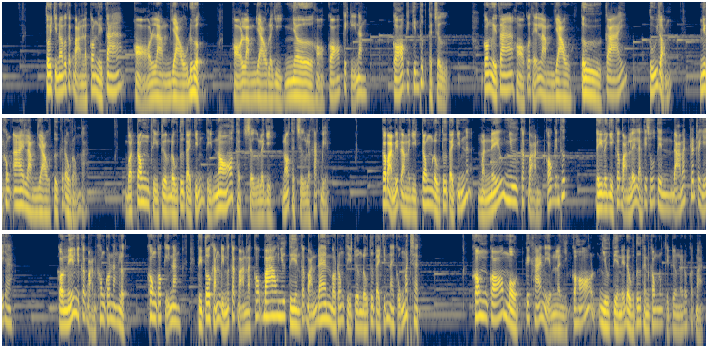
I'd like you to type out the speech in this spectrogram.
Tôi chỉ nói với các bạn là con người ta họ làm giàu được. Họ làm giàu là gì? Nhờ họ có cái kỹ năng có cái kiến thức thật sự. Con người ta họ có thể làm giàu từ cái túi rỗng nhưng không ai làm giàu từ cái đầu rỗng cả. Và trong thị trường đầu tư tài chính thì nó thật sự là gì? Nó thật sự là khác biệt. Các bạn biết rằng là gì? Trong đầu tư tài chính á, mà nếu như các bạn có kiến thức thì là vì các bạn lấy lại cái số tiền đã mất rất là dễ dàng. Còn nếu như các bạn không có năng lực, không có kỹ năng, thì tôi khẳng định với các bạn là có bao nhiêu tiền các bạn đem vào trong thị trường đầu tư tài chính này cũng mất sạch. Không có một cái khái niệm là gì có nhiều tiền để đầu tư thành công trong thị trường này đâu các bạn.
